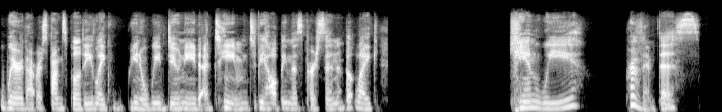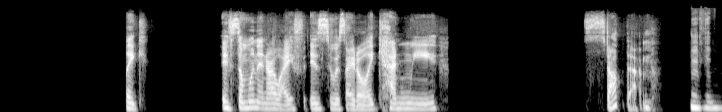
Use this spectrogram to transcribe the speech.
wear that responsibility. Like, you know, we do need a team to be helping this person, but like, can we prevent this? Like, if someone in our life is suicidal, like, can we stop them. Mm-hmm.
